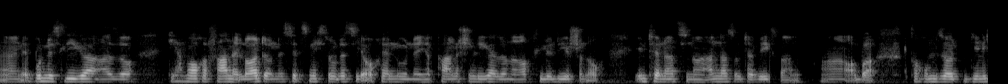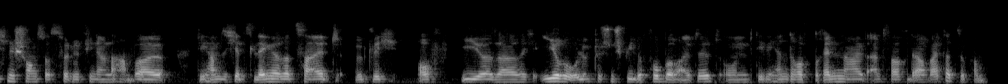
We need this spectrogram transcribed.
in der Bundesliga. Also die haben auch erfahrene Leute und es ist jetzt nicht so, dass sie auch ja nur in der japanischen Liga, sondern auch viele, die schon auch international anders unterwegs waren. Aber warum sollten die nicht eine Chance aufs Viertelfinale haben? Weil die haben sich jetzt längere Zeit wirklich auf ihr, sage ich, ihre Olympischen Spiele vorbereitet und die werden darauf brennen, halt einfach da weiterzukommen.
